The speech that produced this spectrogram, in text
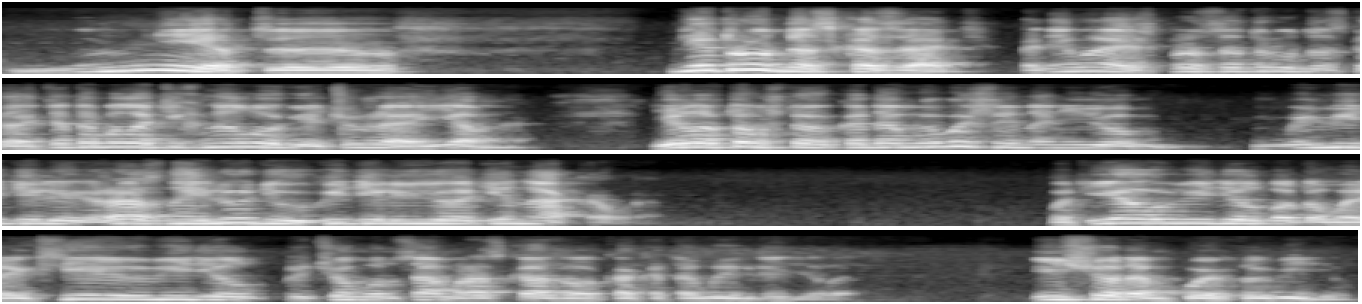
Нет, э, мне трудно сказать, понимаешь, просто трудно сказать. Это была технология чужая, явно. Дело в том, что когда мы вышли на нее, мы видели, разные люди увидели ее одинаково. Вот я увидел, потом Алексей увидел, причем он сам рассказывал, как это выглядело. Еще там кое-кто видел.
